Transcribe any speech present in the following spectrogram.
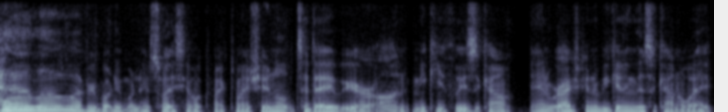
Hello everybody, my name is Spicy and welcome back to my channel. Today we are on Miki Flea's account and we're actually going to be giving this account away.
